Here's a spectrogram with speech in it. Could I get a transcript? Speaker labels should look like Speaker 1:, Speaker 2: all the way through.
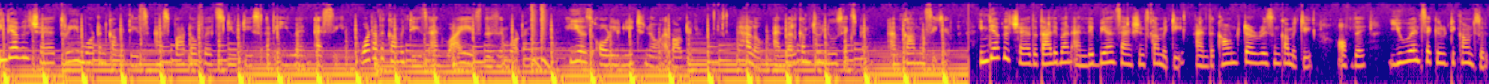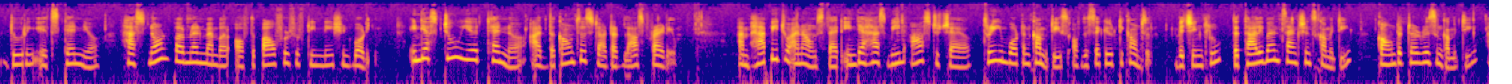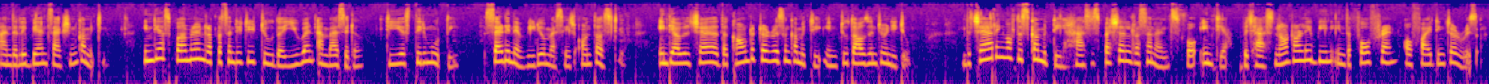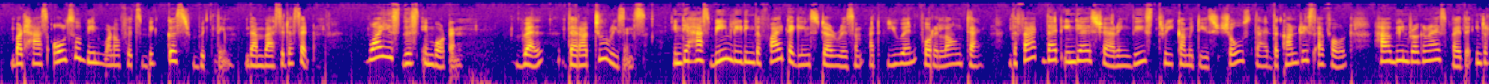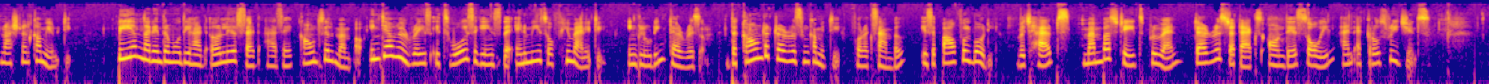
Speaker 1: India will chair three important committees as part of its duties at the UNSC. What are the committees and why is this important? Here's all you need to know about it. Hello and welcome to News Explain. I'm Karma CJ. India will chair the Taliban and Libyan Sanctions Committee and the Counter-Terrorism Committee of the UN Security Council during its tenure as non-permanent member of the powerful 15-nation body. India's two-year tenure at the council started last Friday. I'm happy to announce that India has been asked to chair three important committees of the Security Council, which include the Taliban Sanctions Committee, Counter-Terrorism Committee, and the Libyan Sanction Committee. India's permanent representative to the UN ambassador, T.S. Tirumurthy, said in a video message on Thursday, India will chair the Counter-Terrorism Committee in 2022. The chairing of this committee has a special resonance for India, which has not only been in the forefront of fighting terrorism, but has also been one of its biggest victims, the ambassador said. Why is this important? Well, there are two reasons. India has been leading the fight against terrorism at UN for a long time. The fact that India is chairing these three committees shows that the country's efforts have been recognized by the international community. PM Narendra Modi had earlier said as a council member, India will raise its voice against the enemies of humanity, including terrorism. The Counter Terrorism Committee, for example, is a powerful body which helps member states prevent terrorist attacks on their soil and across regions.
